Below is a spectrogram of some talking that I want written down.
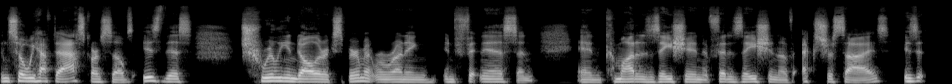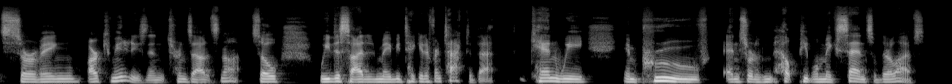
And so we have to ask ourselves is this trillion dollar experiment we're running in fitness and and commoditization and fetishization of exercise is it serving our communities and it turns out it's not so we decided maybe take a different tact at that can we improve and sort of help people make sense of their lives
